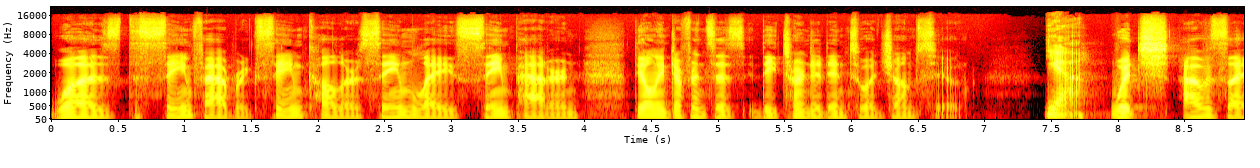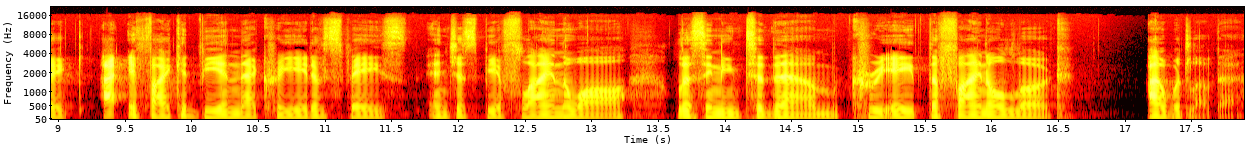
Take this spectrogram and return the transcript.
was the same fabric, same color, same lace, same pattern. The only difference is they turned it into a jumpsuit Yeah. which I was like, I, if I could be in that creative space and just be a fly in the wall, listening to them create the final look, I would love that.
